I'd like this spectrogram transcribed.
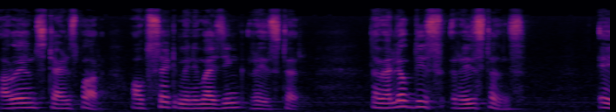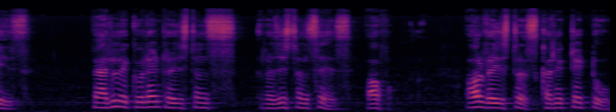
ROM stands for offset minimizing resistor. The value of this resistance is parallel equivalent resistance resistances of all resistors connected to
